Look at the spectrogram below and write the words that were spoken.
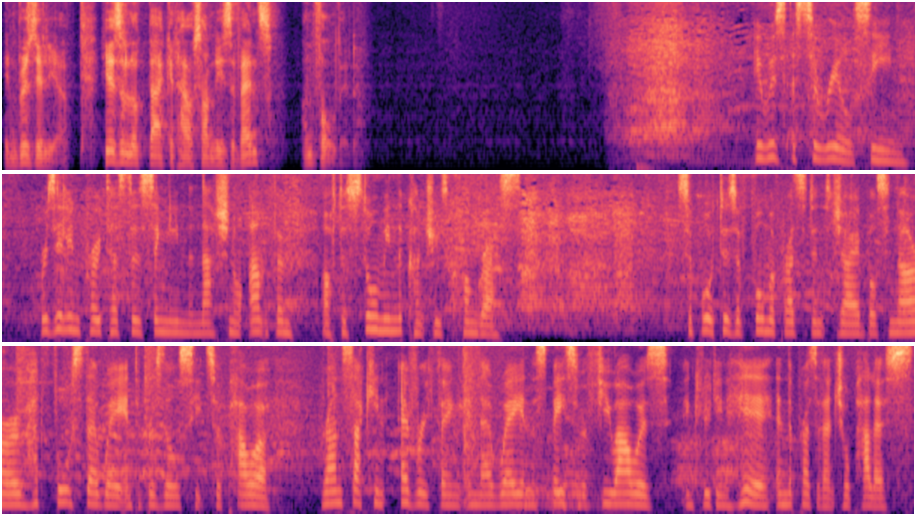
in Brasilia. Here's a look back at how Sunday's events unfolded. It was a surreal scene. Brazilian protesters singing the national anthem after storming the country's Congress. Supporters of former President Jair Bolsonaro had forced their way into Brazil's seats of power, ransacking everything in their way in the space of a few hours, including here in the presidential palace.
